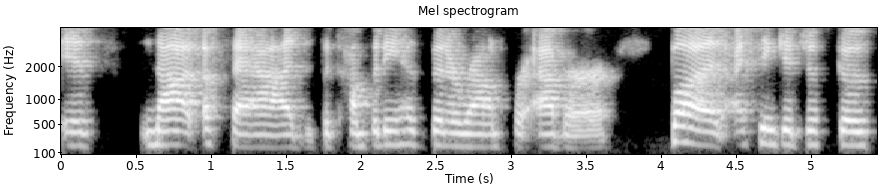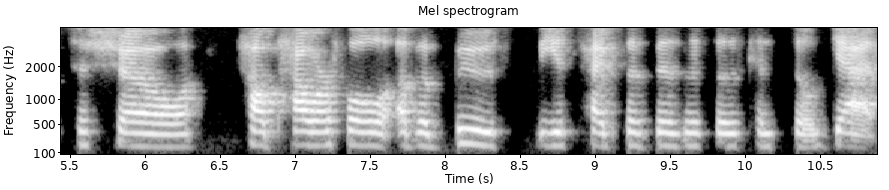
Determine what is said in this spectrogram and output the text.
it's not a fad. The company has been around forever. But I think it just goes to show how powerful of a boost these types of businesses can still get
